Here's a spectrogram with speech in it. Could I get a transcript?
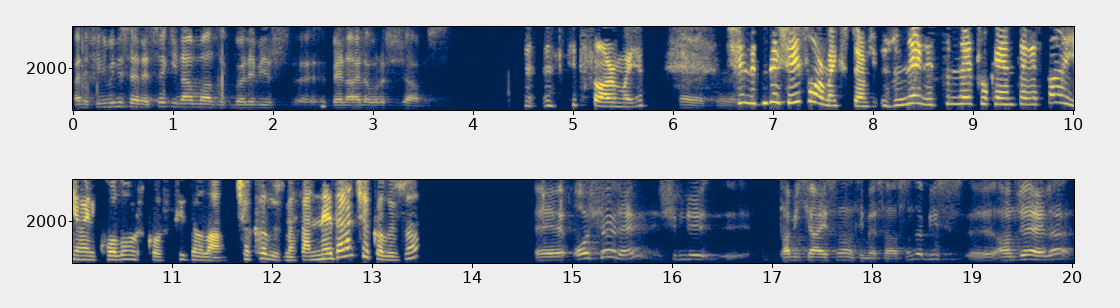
Hani filmini seyretsek inanmazdık böyle bir e, belayla uğraşacağımız. Hiç sormayın. Evet, evet. Şimdi bir de şey sormak istiyorum. Üzümlerin isimleri çok enteresan ya. Hani Kolorko, Sidalan, Çakal üzüm. Mesela neden Çakal üzüm? Ee, o şöyle, şimdi e, tam hikayesini anlatayım esasında. Biz e, Andrea ile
